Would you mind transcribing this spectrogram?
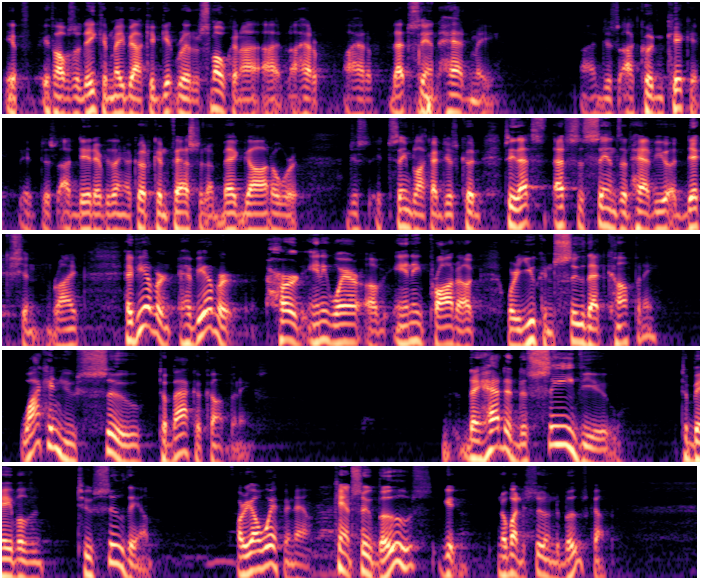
if if I was a deacon, maybe I could get rid of smoking. I, I, I had a I had a that sin had me. I just I couldn't kick it. It just I did everything I could, confessed it. I begged God over it. Just it seemed like I just couldn't. See, that's that's the sins that have you addiction, right? Have you ever have you ever heard anywhere of any product where you can sue that company? Why can you sue tobacco companies? They had to deceive you to be able to, to sue them. Are y'all with me now? Can't sue booze. Get, nobody's suing the booze company.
